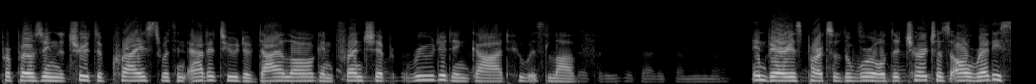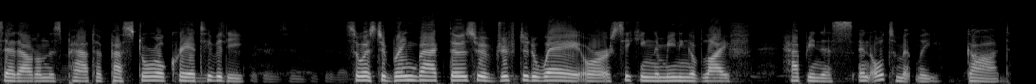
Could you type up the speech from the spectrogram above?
proposing the truth of Christ with an attitude of dialogue and friendship rooted in God, who is love. In various parts of the world, the Church has already set out on this path of pastoral creativity so as to bring back those who have drifted away or are seeking the meaning of life, happiness, and ultimately, God.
